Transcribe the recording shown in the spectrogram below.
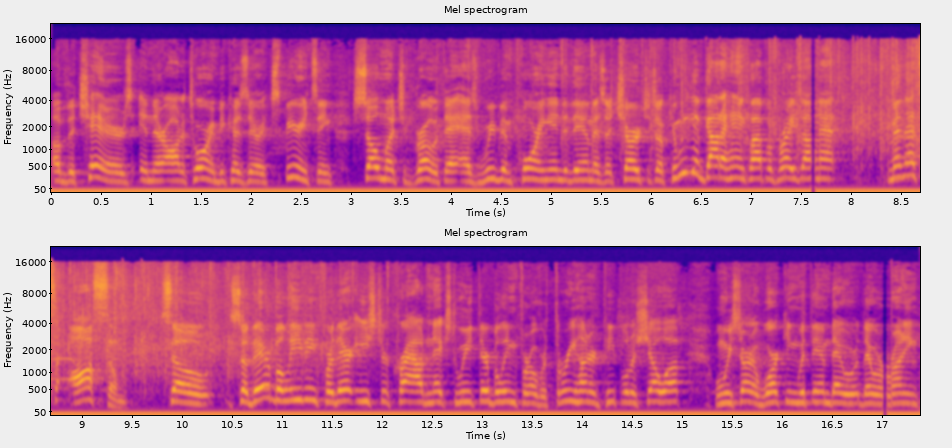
of the chairs in their auditorium because they're experiencing so much growth as we've been pouring into them as a church. So, can we give God a hand clap of praise on that? Man, that's awesome. So, so they're believing for their Easter crowd next week. They're believing for over 300 people to show up. When we started working with them, they were, they were running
